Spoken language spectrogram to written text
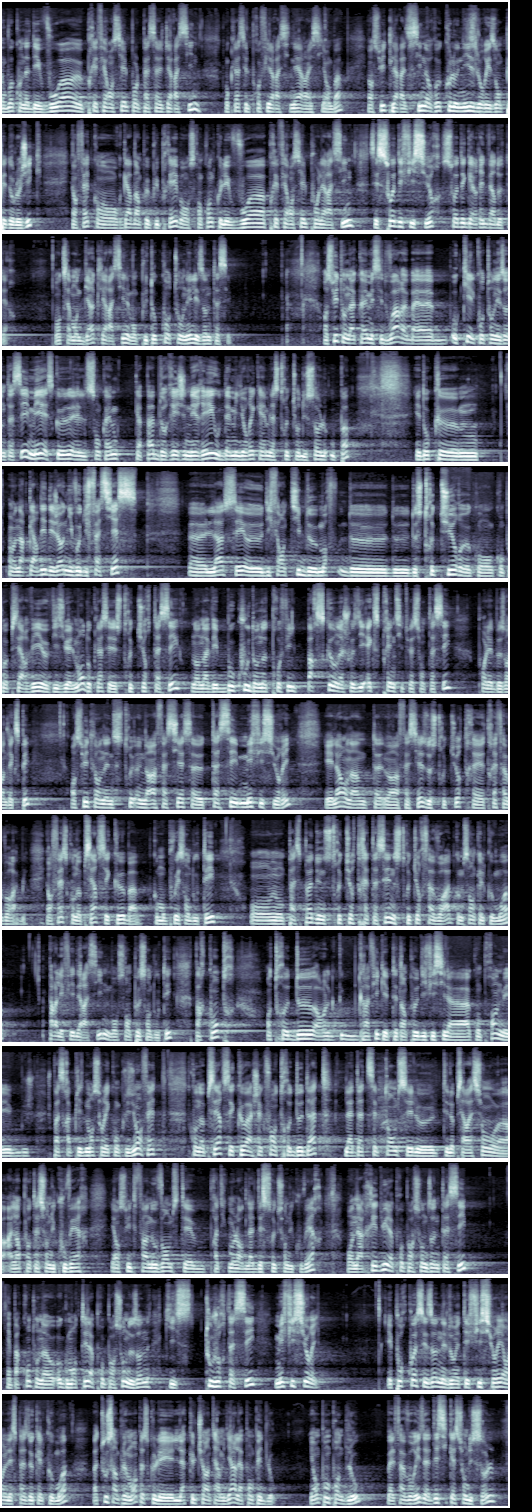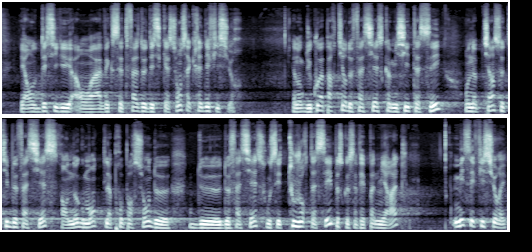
on voit qu'on a des voies euh, préférentielles pour le passage des racines. Donc là, c'est le profil racinaire hein, ici en bas. Ensuite, les racines recolonisent l'horizon pédologique. Et en fait, quand on regarde un peu plus près, on se rend compte que les voies préférentielles pour les racines, c'est soit des fissures, soit des galeries de vers de terre. Donc ça montre bien que les racines vont plutôt contourner les zones tassées. Ensuite, on a quand même essayé de voir, ben, ok, elles contournent les zones tassées, mais est-ce qu'elles sont quand même capables de régénérer ou d'améliorer quand même la structure du sol ou pas? Et donc, euh, on a regardé déjà au niveau du faciès. Euh, là, c'est euh, différents types de, structures qu'on peut observer visuellement. Donc là, c'est des structures tassées. On en avait beaucoup dans notre profil parce qu'on a choisi exprès une situation tassée pour les besoins de l'expé. Ensuite, là, on a un faciès tassé mais fissuré. Et là, on a un, faciès de structure très, très favorable. Et en fait, ce qu'on observe, c'est que, bah, comme on pouvait s'en douter, on ne passe pas d'une structure très tassée à une structure favorable, comme ça en quelques mois, par l'effet des racines. Bon, ça on peut s'en douter. Par contre, entre deux, alors le graphique est peut-être un peu difficile à, comprendre, mais je, passe rapidement sur les conclusions. En fait, ce qu'on observe, c'est qu'à chaque fois entre deux dates, la date septembre, c'est l'observation euh, à l'implantation du couvert, et ensuite fin novembre, c'était pratiquement lors de la destruction du couvert. On a réduit la proportion de zones tassées, et par contre, on a augmenté la proportion de zones qui toujours tassées, mais fissurées. Et pourquoi ces zones elles ont été fissurées en l'espace de quelques mois? Bah, Tout simplement parce que la culture intermédiaire elle a pompé de l'eau. Et en pompant de l'eau, bah, elle favorise la dessiccation du sol. Et avec cette phase de dessiccation, ça crée des fissures. Et donc du coup, à partir de faciès comme ici tassé, on obtient ce type de faciès, on augmente la proportion de, de, faciès où c'est toujours tassé, parce que ça ne fait pas de miracle, mais c'est fissuré.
